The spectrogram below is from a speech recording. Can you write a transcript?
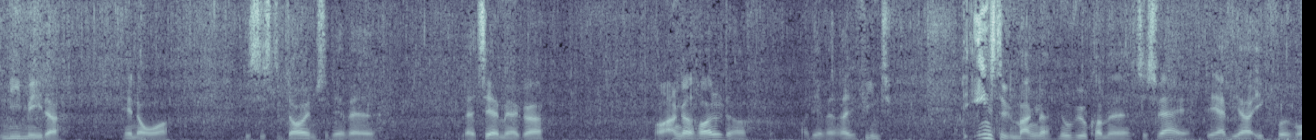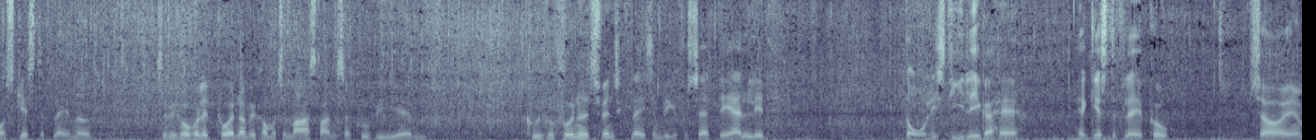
9 meter hen over det sidste døgn, så det har været, været til at med at gøre. og ankeret holdt, og, og det har været rigtig fint. Det eneste, vi mangler, nu er vi jo kommet til Sverige, det er, at vi har ikke fået vores gæsteflag med. Så vi håber lidt på, at når vi kommer til Marstrand, så kunne vi, øh, kunne vi få fundet et svensk flag, som vi kan få sat. Det er lidt dårlig stil ikke at have, have gæsteflag på. Så øh,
